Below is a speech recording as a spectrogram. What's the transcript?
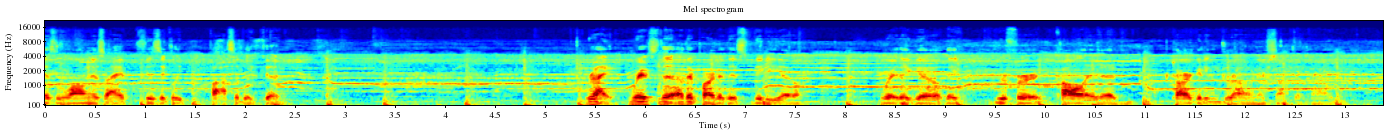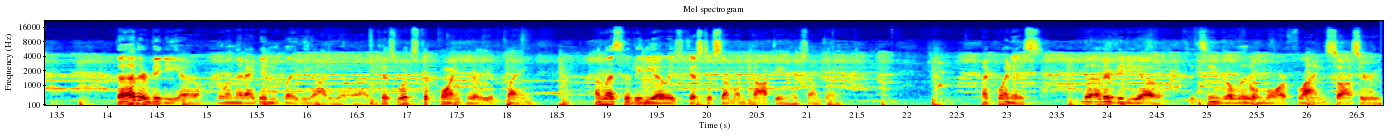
as long as I physically possibly could. Right, where's the other part of this video where they go, they refer, call it a targeting drone or something, right? The other video, the one that I didn't play the audio of, because what's the point really of playing, unless the video is just of someone talking or something. My point is, the other video, it seems a little more flying saucery.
